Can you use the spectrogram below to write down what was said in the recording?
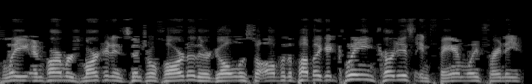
flea and farmers market in Central Florida. Their goal is to offer the public a clean, courteous, and family-friendly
